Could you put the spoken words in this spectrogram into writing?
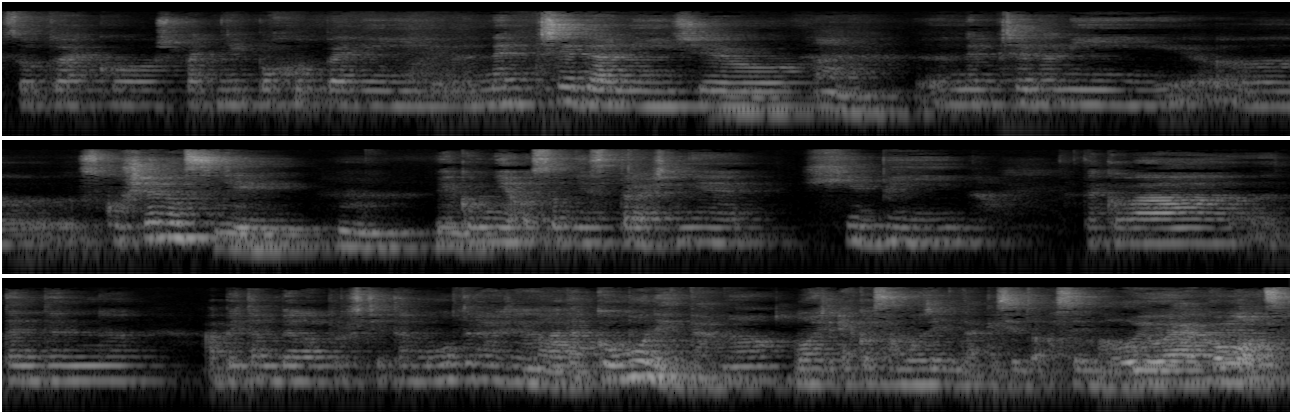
jsou to jako špatně pochopený, nepředaný, že jo, mm. nepředaný uh, zkušenosti. Mm. Mm. Jako mě osobně strašně chybí taková ten den aby tam byla prostě ta moudra, že no. ta komunita. No. Mož, jako samozřejmě taky si to asi maluju no, jako moc,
